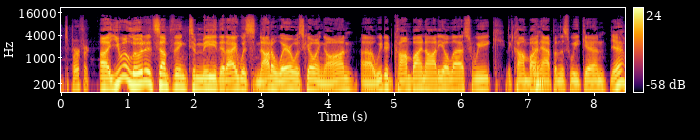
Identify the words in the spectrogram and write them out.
it's perfect. Uh, you alluded something to me that I was not aware was going on. Uh, we did combine audio last week. The combine Yeah. happened this weekend. Yeah.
